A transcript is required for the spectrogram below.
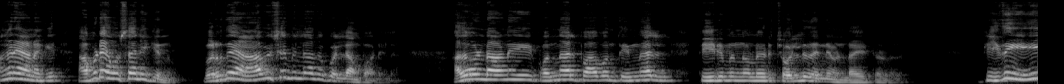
അങ്ങനെയാണെങ്കിൽ അവിടെ അവസാനിക്കുന്നു. വെറുതെ ആവശ്യമില്ലാതെ കൊല്ലാൻ പാടില്ല. അതുകൊണ്ടാണ് ഈ കൊന്നാൽ പാപം തിന്നാൽ തീരുമെന്നുള്ള ഒരു ചൊല്ല് തന്നെ ഉണ്ടായിട്ടുള്ളത്. അപ്പം ഇത് ഈ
